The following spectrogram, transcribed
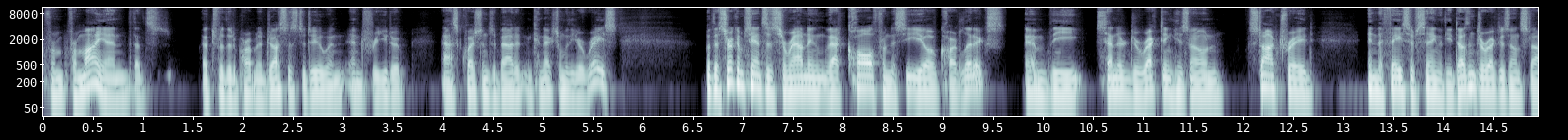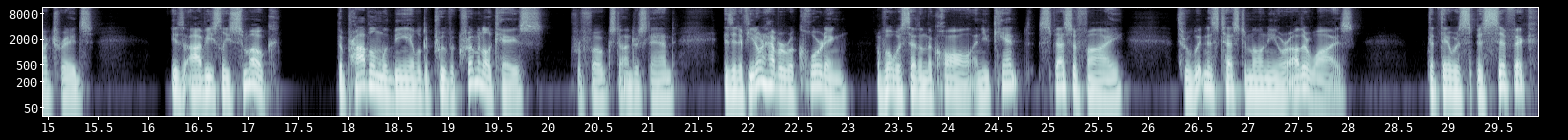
from from my end. That's that's for the Department of Justice to do, and and for you to ask questions about it in connection with your race. But the circumstances surrounding that call from the CEO of Cardlytics and the senator directing his own stock trade in the face of saying that he doesn't direct his own stock trades is obviously smoke the problem with being able to prove a criminal case for folks to understand is that if you don't have a recording of what was said on the call and you can't specify through witness testimony or otherwise that there was specific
